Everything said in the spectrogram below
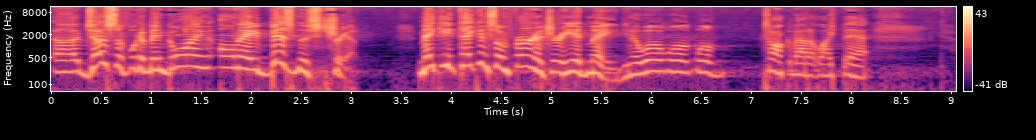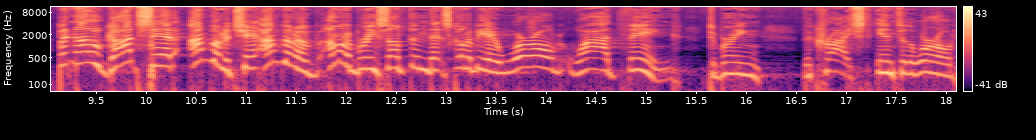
uh, Joseph would have been going on a business trip, making, taking some furniture he had made. You know, we'll, we'll, we'll talk about it like that. But no, God said, I'm going to cha- I'm going to I'm going to bring something that's going to be a worldwide thing to bring the Christ into the world.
